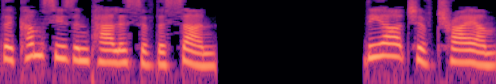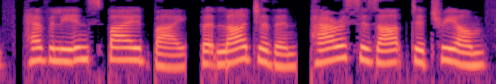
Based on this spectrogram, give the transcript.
the Kumsusan Palace of the Sun the Arch of Triumph heavily inspired by, but larger than, Paris's Arc de Triomphe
